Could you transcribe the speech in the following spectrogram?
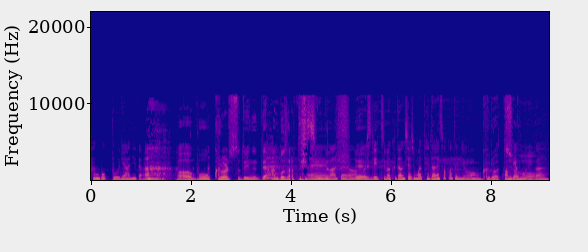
한국 분이 아니다. 아, 뭐, 그럴 수도 있는데, 안 본 사람도 있습니다. 네, 맞아요. 예. 볼 수도 있지만 그 당시에 정말 대단했었거든요. 그렇죠. 광경몰이가.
